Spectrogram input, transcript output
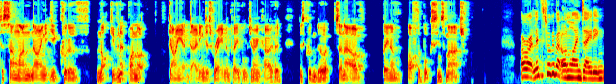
to someone, knowing that you could have not given it by not going out dating just random people during COVID. Just couldn't do it. So no, I've been um, off the books since March. All right, let's talk about online dating.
